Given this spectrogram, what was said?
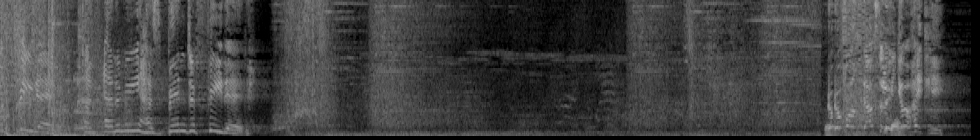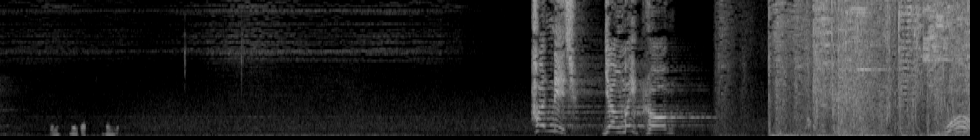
defeated. An enemy has been defeated. ระวังดักสเลเยอร์ให้ที มันไม่แบบมันพันนิชยังไม่พร้อม ว้าว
